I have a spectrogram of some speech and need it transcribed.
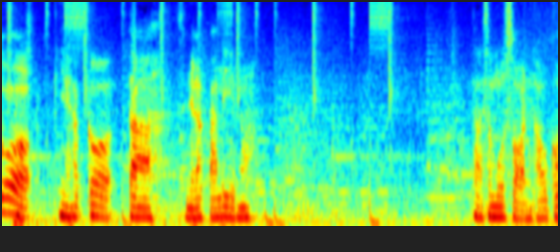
ก็นี่นะครับก็ตาสัญลักษณ์ปารีสเนาะตาสโมสรเขาก็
